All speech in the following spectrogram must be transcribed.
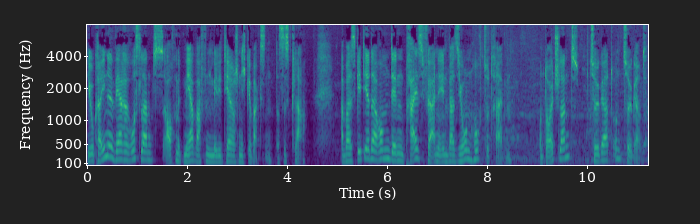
Die Ukraine wäre Russland auch mit mehr Waffen militärisch nicht gewachsen, das ist klar. Aber es geht ihr darum, den Preis für eine Invasion hochzutreiben. Und Deutschland zögert und zögert.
